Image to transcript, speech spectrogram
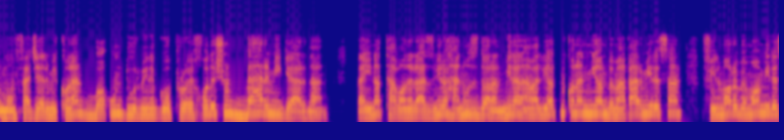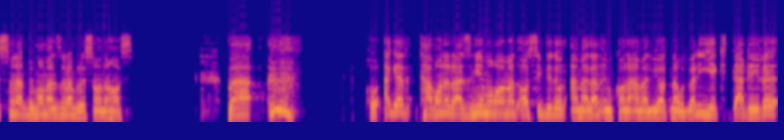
منفجر می‌کنن با اون دوربین گوپرو خودشون برمیگردن. و اینا توان رزمی رو هنوز دارن. میرن عملیات می‌کنن میان به مقر می‌رسن فیلم ها رو به ما میرسونن به ما منظورم رسانه هاست. و خب اگر توان رزمی مقاومت آسیب دیده بود عملا امکان عملیات نبود. ولی یک دقیقه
